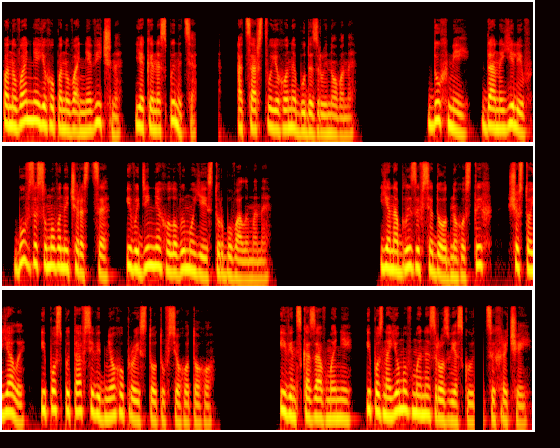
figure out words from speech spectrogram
Панування його панування вічне, яке не спиниться, а царство його не буде зруйноване. Дух мій, даний Єлів, був засумований через це, і видіння голови моєї стурбували мене. Я наблизився до одного з тих, що стояли, і поспитався від нього про істоту всього того. І він сказав мені, і познайомив мене з розв'язкою цих речей.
